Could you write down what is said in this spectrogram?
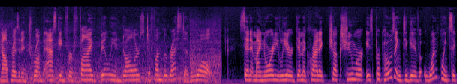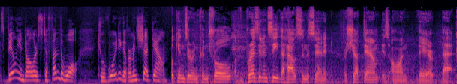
Now President Trump asking for $5 billion to fund the rest of the wall. Senate Minority Leader Democratic Chuck Schumer is proposing to give $1.6 billion to fund the wall to avoid a government shutdown. Republicans are in control of the presidency, the House, and the Senate. A shutdown is on their back.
